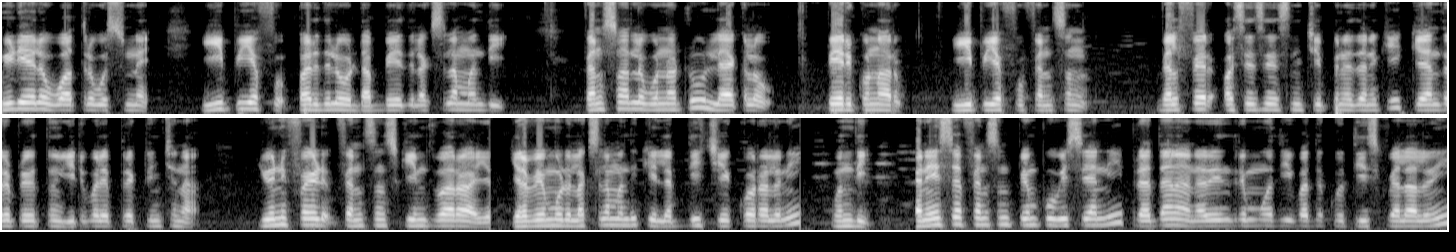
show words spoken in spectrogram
మీడియాలో వార్తలు వస్తున్నాయి. ఈపీఎఫ్ పరిధిలో డెబ్బై ఐదు లక్షల మంది పెన్షనర్లు ఉన్నట్లు లేఖలో పేర్కొన్నారు. ఈపీఎఫ్ పెన్షన్ వెల్ఫేర్ అసోసియేషన్ చెప్పిన దానికి కేంద్ర ప్రభుత్వం ఇటీవల ప్రకటించిన యూనిఫైడ్ పెన్షన్ స్కీమ్ ద్వారా ఇరవై మూడు లక్షల మందికి లబ్ధి చేకూరాలని ఉంది. కనీస పెన్షన్ పెంపు విషయాన్ని ప్రధాని నరేంద్ర మోదీ వద్దకు తీసుకువెళ్ళాలని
